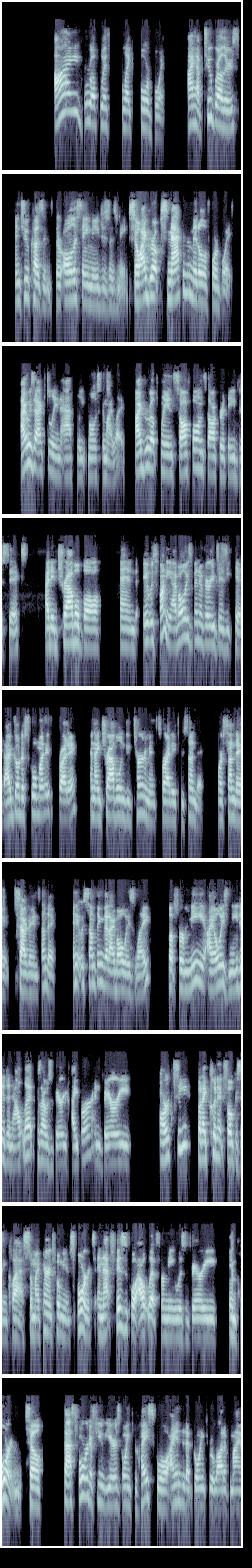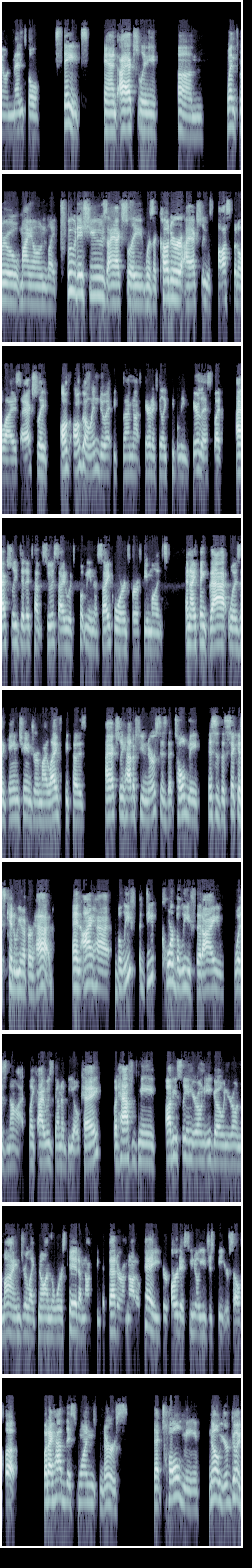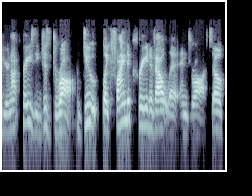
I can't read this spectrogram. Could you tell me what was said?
I grew up with like four boys. I have two brothers and two cousins. They're all the same ages as me. So I grew up smack in the middle of four boys. I was actually an athlete most of my life. I grew up playing softball and soccer at the age of six. I did travel ball, and it was funny. I've always been a very busy kid. I'd go to school Monday through Friday, and I'd travel and do tournaments Friday through Sunday, or Sunday, Saturday, and Sunday. And it was something that I've always liked. But for me, I always needed an outlet because I was very hyper and very artsy, but I couldn't focus in class. So my parents put me in sports, and that physical outlet for me was very important. So fast forward a few years going through high school, I ended up going through a lot of my own mental states. And I actually um, went through my own like food issues. I actually was a cutter. I actually was hospitalized. I actually, I'll, I'll go into it because I'm not scared. I feel like people need to hear this, but I actually did attempt suicide, which put me in a psych ward for a few months. And I think that was a game changer in my life because I actually had a few nurses that told me this is the sickest kid we've ever had. And I had belief, a deep core belief that I was not, like I was going to be okay. But half of me, obviously, in your own ego, in your own mind, you're like, no, I'm the worst kid. I'm not going to get better. I'm not okay. You're artist. You know, you just beat yourself up. But I had this one nurse that told me, no, you're good. You're not crazy. Just draw. Do like find a creative outlet and draw. So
